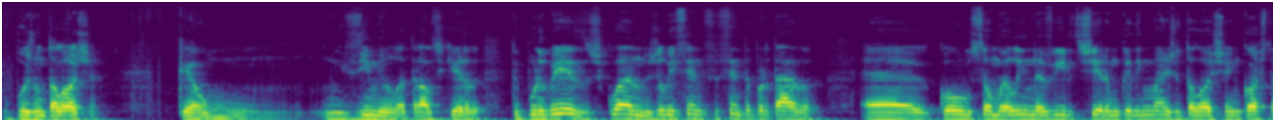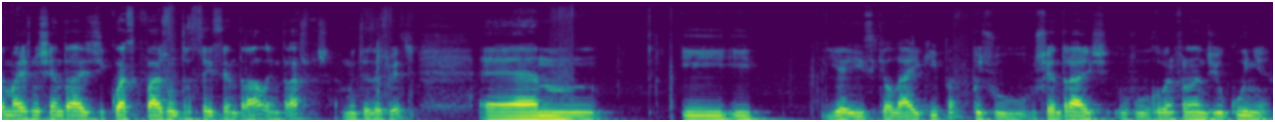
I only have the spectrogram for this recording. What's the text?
Depois um Talocha, que é um, um exímio lateral esquerdo, que por vezes, quando o Gil Vicente se sente apertado, uh, com o Samuelino a vir descer um bocadinho mais, o Talocha encosta mais nos centrais e quase que faz um terceiro central, entre aspas, muitas das vezes. Um, e, e, e é isso que ele dá à equipa. Depois os centrais, o Ruben Fernandes e o Cunha,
